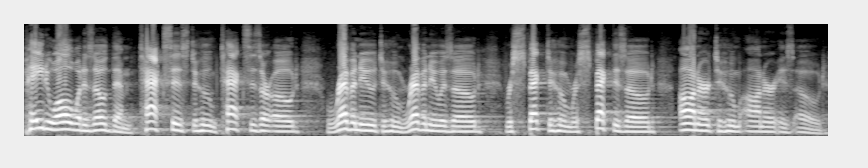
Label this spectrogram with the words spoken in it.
Pay to all what is owed them, taxes to whom taxes are owed, revenue to whom revenue is owed, respect to whom respect is owed, honor to whom honor is owed.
